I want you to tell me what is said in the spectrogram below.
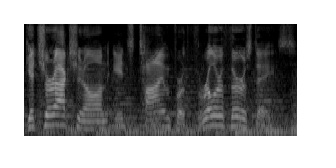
Get your action on. It's time for Thriller Thursdays.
